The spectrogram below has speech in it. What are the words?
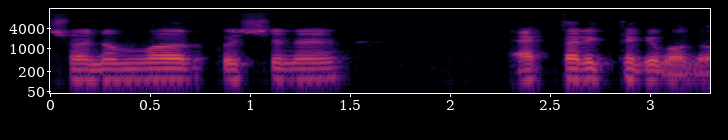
ছয় নম্বর কোয়েশ্চেনে এক তারিখ থেকে বলো।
